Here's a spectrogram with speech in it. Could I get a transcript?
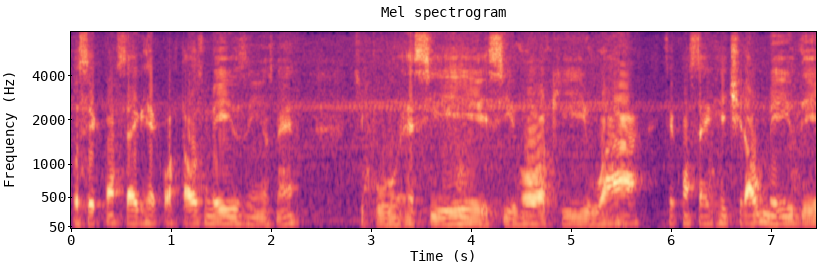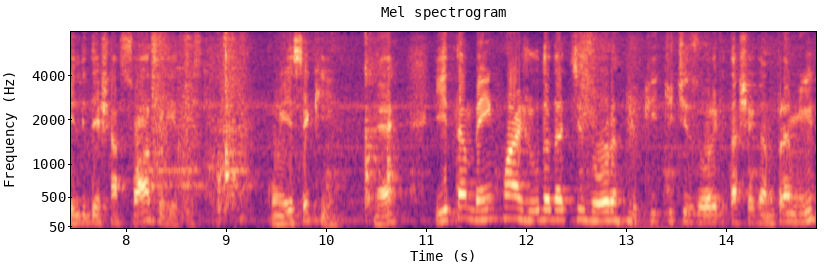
você consegue recortar os meiozinhos, né? Tipo SE, esse O aqui, o A, você consegue retirar o meio dele e deixar só as letras com esse aqui, né? E também com a ajuda da tesoura, do kit de tesoura que está chegando para mim,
